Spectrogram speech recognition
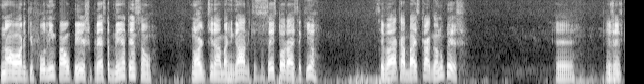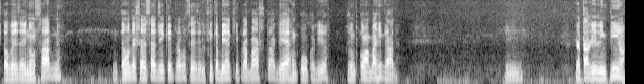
na hora que for limpar o peixe, presta bem atenção. Na hora de tirar a barrigada, que se você estourar isso aqui, ó, você vai acabar estragando o peixe. É, tem gente que talvez aí não sabe, né? Então vou deixar essa dica aí pra vocês. Ele fica bem aqui pra baixo da guerra um pouco ali, ó, junto com a barrigada. E já tá ali limpinho, ó.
